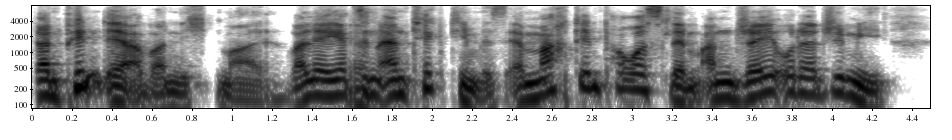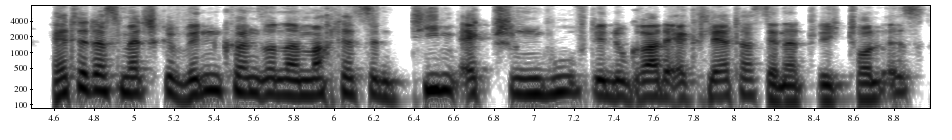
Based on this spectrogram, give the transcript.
dann pinnt er aber nicht mal, weil er jetzt ja. in einem Tech-Team ist. Er macht den Power Slam an Jay oder Jimmy. Hätte das Match gewinnen können, sondern macht jetzt den Team-Action-Move, den du gerade erklärt hast, der natürlich toll ist.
